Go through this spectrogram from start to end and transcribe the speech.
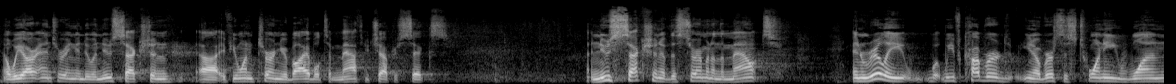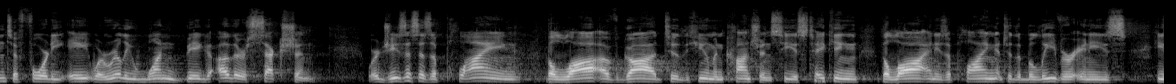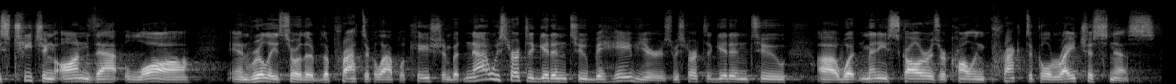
And we are entering into a new section. Uh, if you want to turn your Bible to Matthew chapter 6, a new section of the Sermon on the Mount. And really, what we've covered, you know, verses 21 to 48 were really one big other section where Jesus is applying the law of God to the human conscience. He is taking the law and he's applying it to the believer, and he's, he's teaching on that law and really sort of the, the, practical application. But now we start to get into behaviors. We start to get into uh, what many scholars are calling practical righteousness.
